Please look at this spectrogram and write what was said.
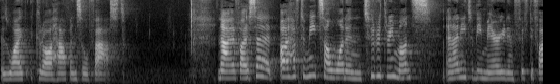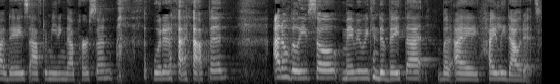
is why it could all happen so fast. Now, if I said, oh, I have to meet someone in two to three months and I need to be married in 55 days after meeting that person, would it happen? I don't believe so. Maybe we can debate that, but I highly doubt it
